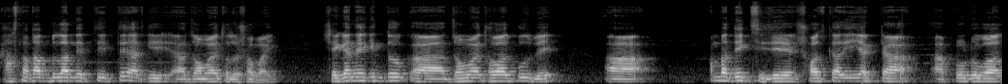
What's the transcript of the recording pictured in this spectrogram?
হাসনাত আবদুল্লার নেতৃত্বে আর কি জমায়েত হলো সবাই। সেখানে কিন্তু জমায়েত হওয়ার পূর্বে আমরা দেখছি যে সরকারি একটা প্রোটোকল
